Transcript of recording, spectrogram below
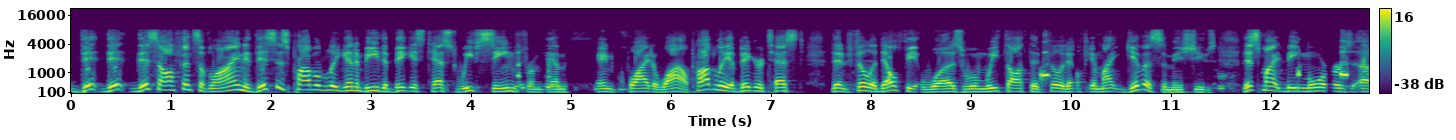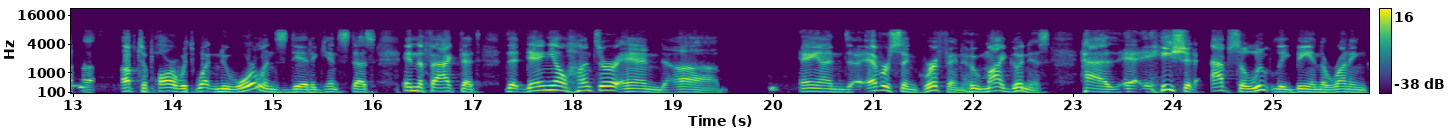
th- th- this offensive line, this is probably going to be the biggest test we've seen from them in quite a while. Probably a bigger test than Philadelphia was when we thought that Philadelphia might give us some issues. This might be more. Uh, up to par with what New Orleans did against us in the fact that that Danielle Hunter and uh, and Everson Griffen, who my goodness has he should absolutely be in the running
